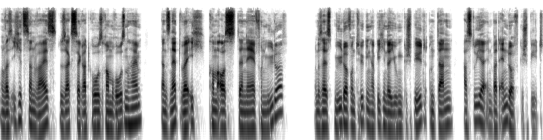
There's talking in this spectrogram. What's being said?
Und was ich jetzt dann weiß, du sagst ja gerade Großraum Rosenheim, ganz nett, weil ich komme aus der Nähe von Mühldorf. Und das heißt, Mühldorf und Tübingen habe ich in der Jugend gespielt. Und dann hast du ja in Bad Endorf gespielt.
